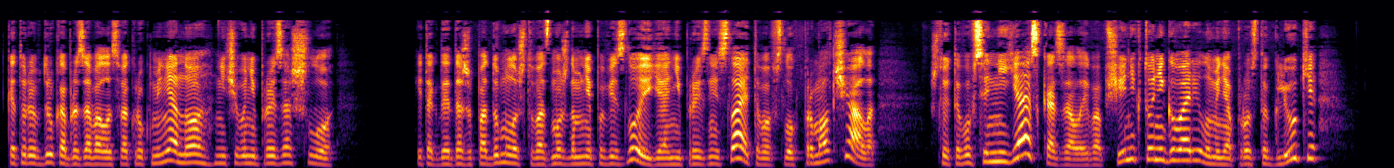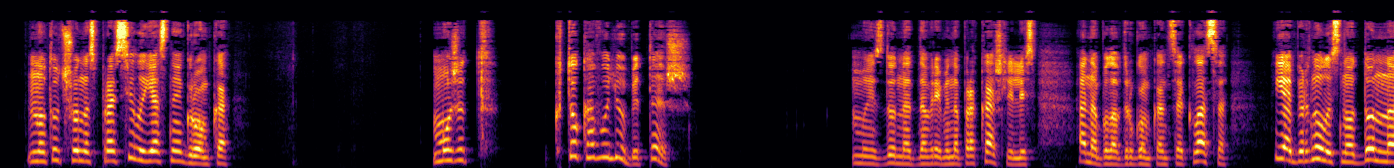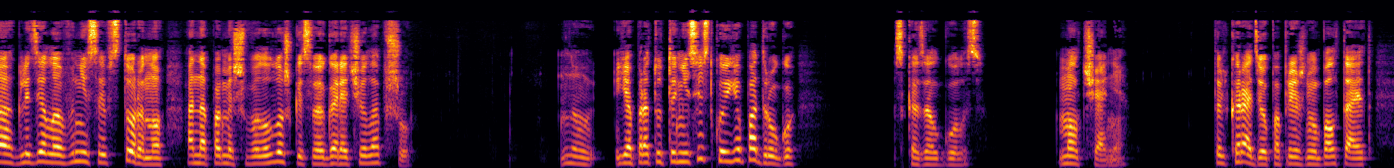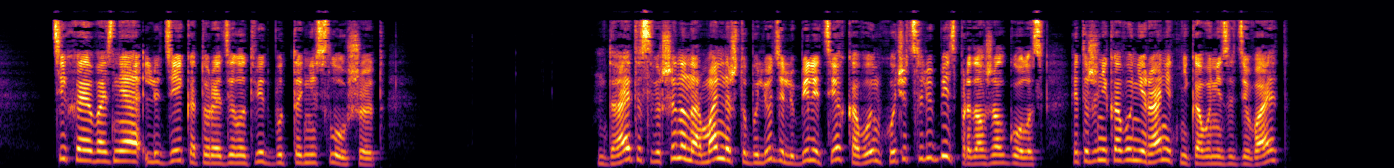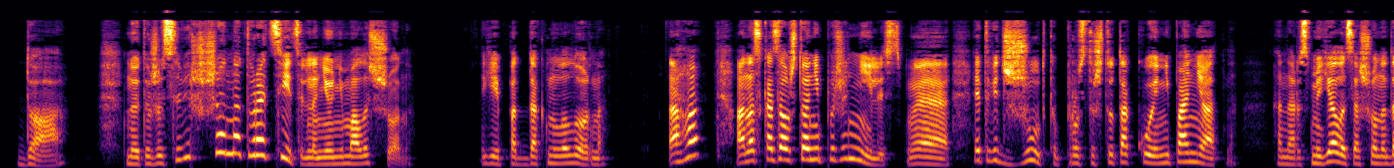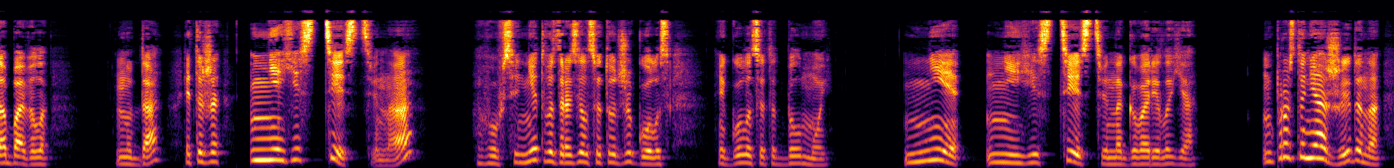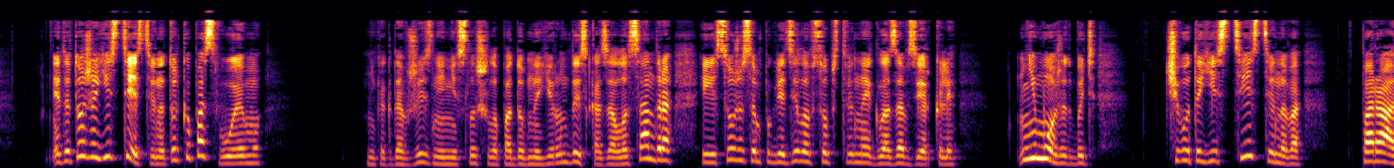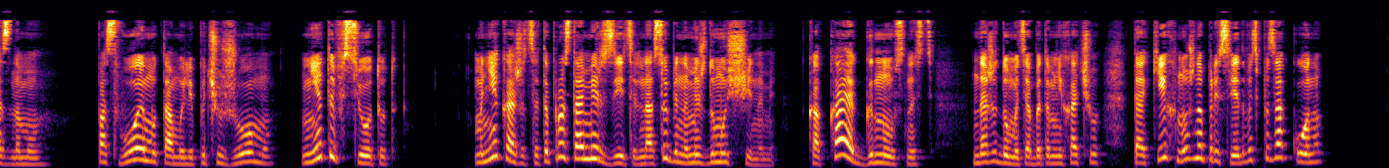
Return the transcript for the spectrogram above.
которая вдруг образовалась вокруг меня, но ничего не произошло. И тогда я даже подумала, что, возможно, мне повезло, и я не произнесла этого вслух, промолчала, что это вовсе не я сказала, и вообще никто не говорил, у меня просто глюки. Но тут Шона спросила ясно и громко. «Может, кто кого любит, Эш?» Мы с Донной одновременно прокашлялись, она была в другом конце класса, я обернулась, но Донна глядела вниз и в сторону. Она помешивала ложкой свою горячую лапшу. «Ну, я про ту теннисистку и ее подругу», — сказал голос. Молчание. Только радио по-прежнему болтает. Тихая возня людей, которые делают вид, будто не слушают. «Да, это совершенно нормально, чтобы люди любили тех, кого им хочется любить», — продолжал голос. «Это же никого не ранит, никого не задевает». «Да, но это же совершенно отвратительно, не унималась Шона. Ей поддакнула Лорна. «Ага, она сказала, что они поженились. Э, это ведь жутко, просто что такое, непонятно». Она рассмеялась, а Шона добавила. «Ну да, это же неестественно, а?» «Вовсе нет», — возразился тот же голос, и голос этот был мой. «Не неестественно», — говорила я. «Просто неожиданно. Это тоже естественно, только по-своему». «Никогда в жизни не слышала подобной ерунды», — сказала Сандра и с ужасом поглядела в собственные глаза в зеркале. «Не может быть чего-то естественного по-разному, по-своему там или по-чужому. Нет и все тут. Мне кажется, это просто омерзительно, особенно между мужчинами. Какая гнусность! Даже думать об этом не хочу. Таких нужно преследовать по закону».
